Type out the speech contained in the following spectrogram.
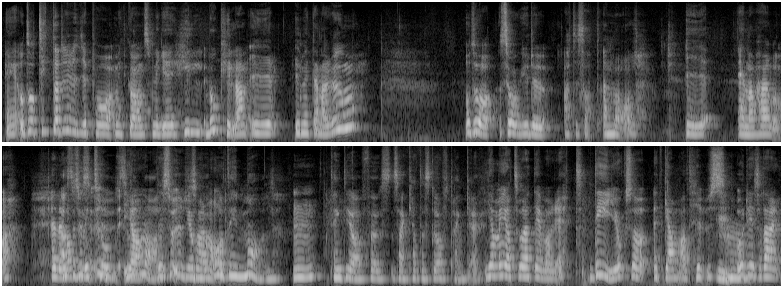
Eh, och då tittade vi på mitt garn som ligger i hyll- bokhyllan i, i mitt ena rum. Och då såg ju du att det satt en mal i en av härvorna. Eller Alltså något det såg ut som ja, en mal. det såg ut jag som bara, en Åh, mal. det är en mal. Mm. Tänkte jag för så här katastroftankar. Ja, men jag tror att det var rätt. Det är ju också ett gammalt hus. Mm. Och det är sådär...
